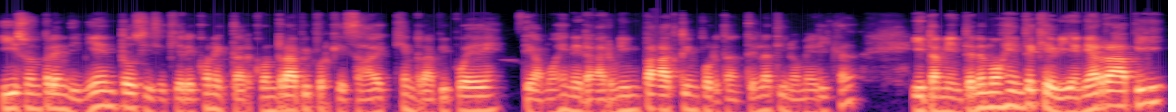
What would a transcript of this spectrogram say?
hizo emprendimientos y se quiere conectar con Rappi porque sabe que en Rappi puede, digamos, generar un impacto importante en Latinoamérica. Y también tenemos gente que viene a Rappi,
